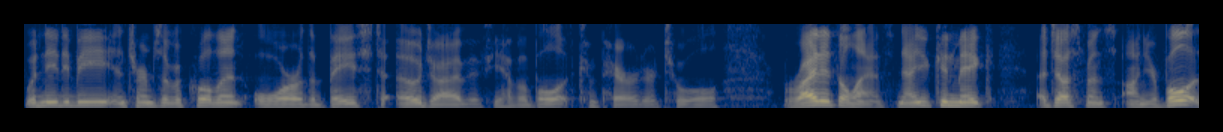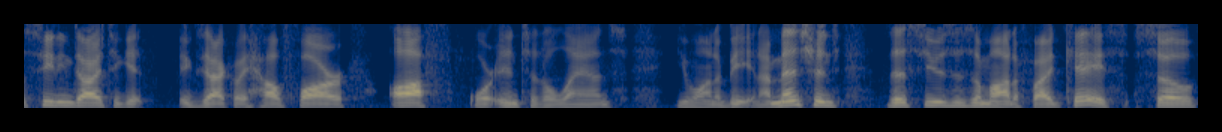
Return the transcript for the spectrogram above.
would need to be in terms of equivalent or the base to ogive if you have a bullet comparator tool right at the lands. Now you can make adjustments on your bullet seating die to get exactly how far off or into the lands you want to be. And I mentioned this uses a modified case. So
